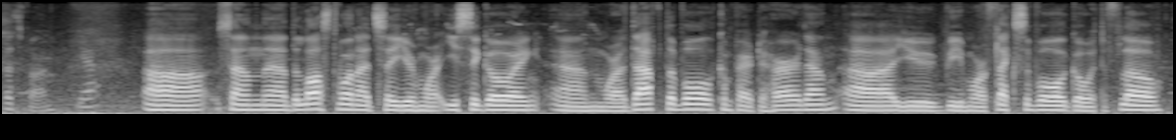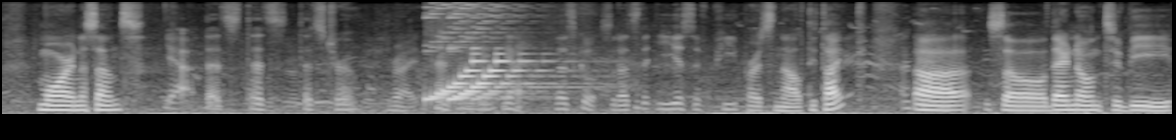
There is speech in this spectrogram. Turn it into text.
that's fun. Yeah. Uh, then uh, the last one, I'd say you're more easygoing and more adaptable compared to her. Then uh, you be more flexible, go with the flow, more in a sense. Yeah, that's that's that's true. Right. Definitely. Yeah. That's cool. So that's the ESFP personality type. Uh, so they're known to be,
